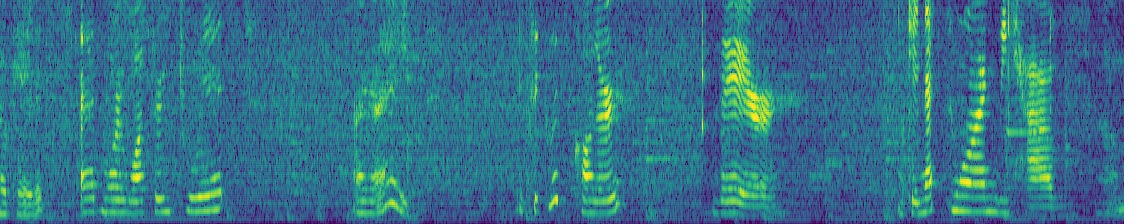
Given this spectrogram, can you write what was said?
Okay, let's add more water into it. Alright it's a good? Color? There. Okay next one we have um,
